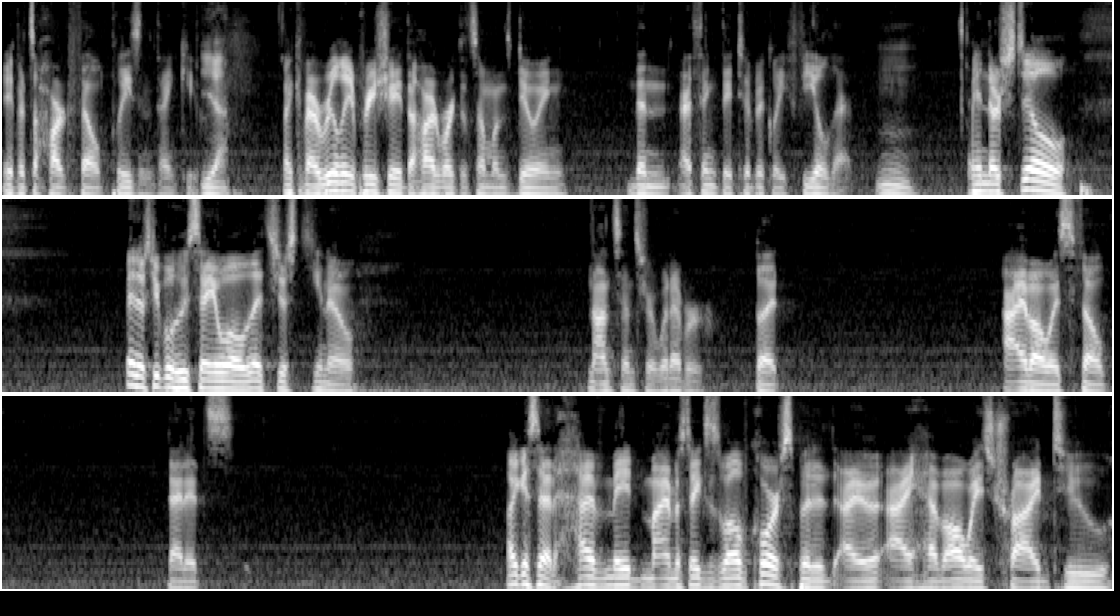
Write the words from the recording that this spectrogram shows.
if it's a heartfelt please and thank you. Yeah, Like if I really appreciate the hard work that someone's doing, then I think they typically feel that. Mm. And there's still, and there's people who say, well, it's just, you know, nonsense or whatever. But I've always felt that it's like I said, I've made my mistakes as well, of course, but it, I I have always tried to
